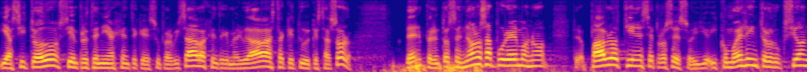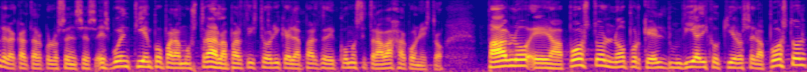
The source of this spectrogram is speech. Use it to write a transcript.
Y así todo, siempre tenía gente que supervisaba, gente que me ayudaba, hasta que tuve que estar solo. ¿Ven? Pero entonces no nos apuremos, no. Pero Pablo tiene ese proceso y, como es la introducción de la carta a los colosenses, es buen tiempo para mostrar la parte histórica y la parte de cómo se trabaja con esto. Pablo era apóstol no porque él un día dijo quiero ser apóstol,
